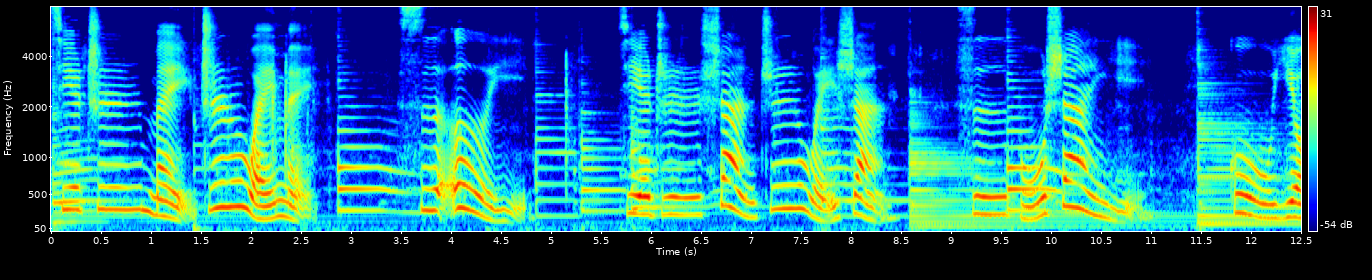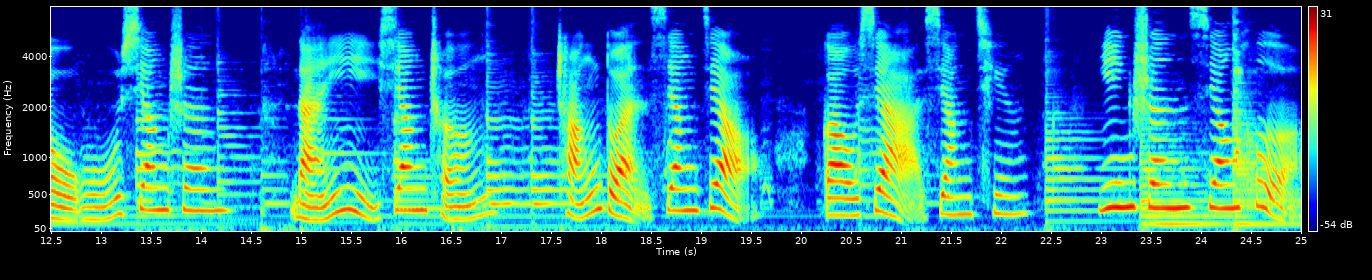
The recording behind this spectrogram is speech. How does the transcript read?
皆知美之为美，斯恶已；皆知善之为善。斯不善已，故有无相生，难易相成，长短相较，高下相倾，音声相和，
